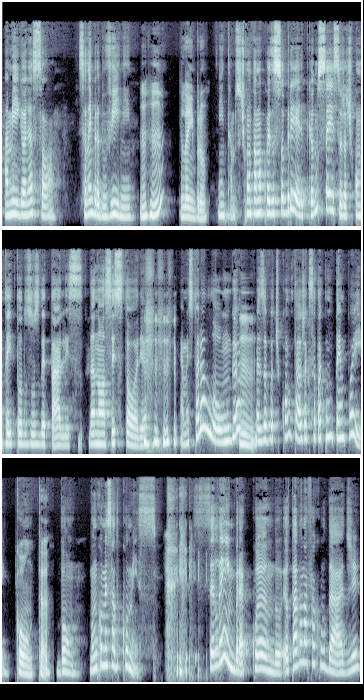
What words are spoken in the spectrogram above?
Amiga, olha só. Você lembra do Vini? Uhum, lembro. Então, preciso te contar uma coisa sobre ele, porque eu não sei se eu já te contei todos os detalhes da nossa história. é uma história longa, hum. mas eu vou te contar já que você tá com tempo aí. Conta. Bom, vamos começar do começo. Você lembra quando eu tava na faculdade,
